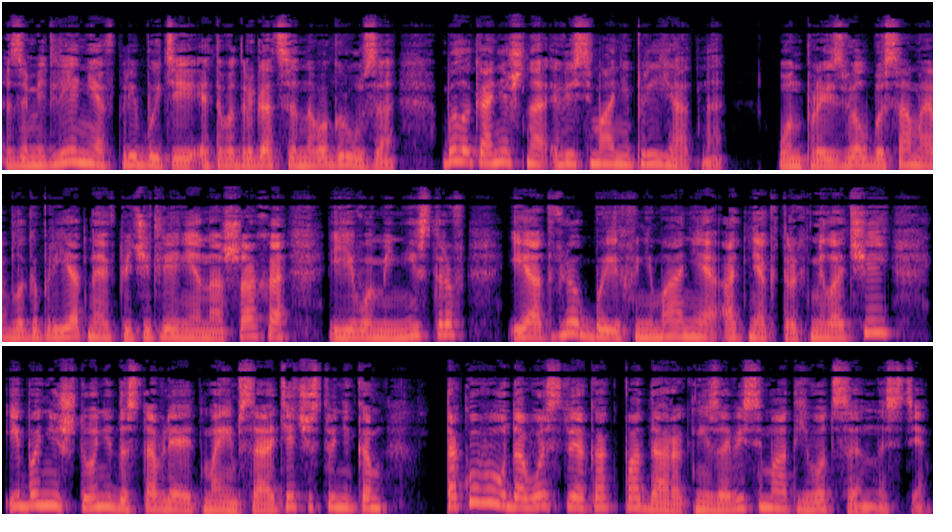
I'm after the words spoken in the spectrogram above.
Замедление в прибытии этого драгоценного груза было, конечно, весьма неприятно. Он произвел бы самое благоприятное впечатление на Шаха и его министров и отвлек бы их внимание от некоторых мелочей, ибо ничто не доставляет моим соотечественникам такого удовольствия, как подарок, независимо от его ценности.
